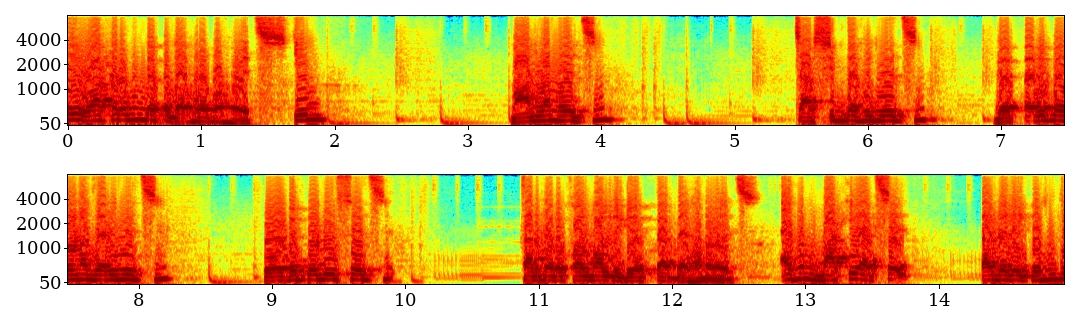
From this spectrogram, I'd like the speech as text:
সেই ওয়াকার কিন্তু একটা দফা হয়েছে। কি? মামলা হয়েছে। চার্জশিট দাখিল হয়েছে। গ্রেপ্তারি পরোয়ানা জারি হয়েছে। কোর্টে প্রডিউস হয়েছে। তারপরে ফর্মালি গ্রেপ্তার দেখানো হয়েছে। এখন বাকি আছে তাদের এই কথিত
